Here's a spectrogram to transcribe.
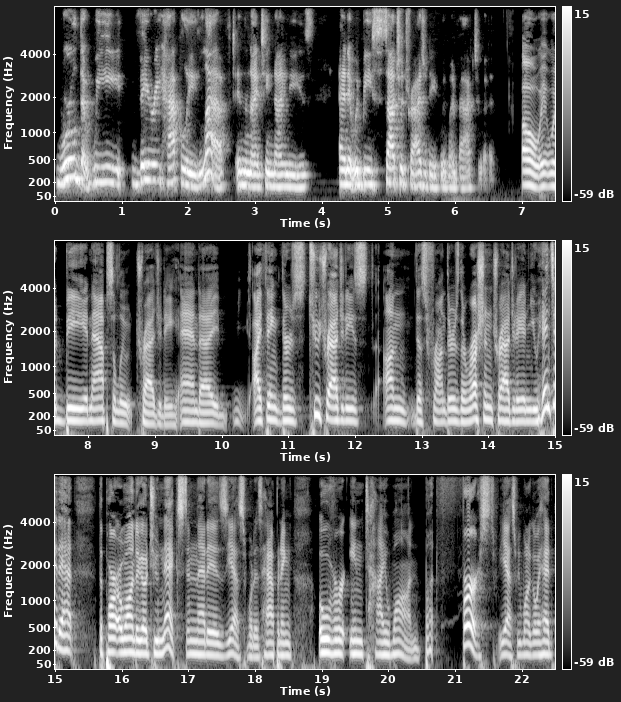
world that we very happily left in the 1990s. And it would be such a tragedy if we went back to it. Oh, it would be an absolute tragedy. And uh, I think there's two tragedies on this front. There's the Russian tragedy, and you hinted at the part I wanted to go to next, and that is, yes, what is happening over in Taiwan. But first, yes, we want to go ahead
